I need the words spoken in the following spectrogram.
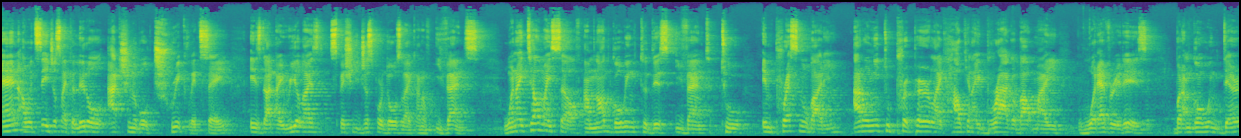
And I would say just like a little actionable trick, let's say, is that I realized, especially just for those like kind of events, when I tell myself I'm not going to this event to impress nobody, I don't need to prepare like how can I brag about my whatever it is but I'm going there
